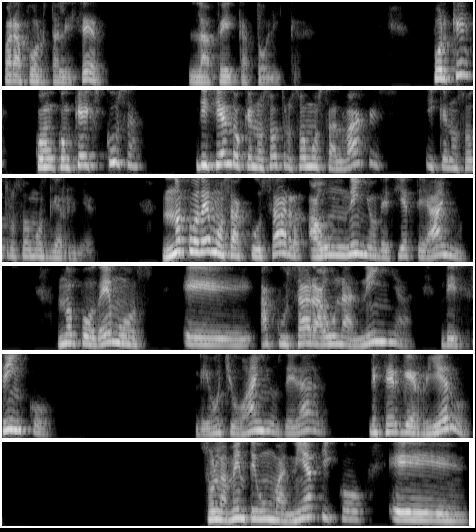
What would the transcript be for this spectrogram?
para fortalecer la fe católica. ¿Por qué? ¿Con, ¿Con, qué excusa? Diciendo que nosotros somos salvajes y que nosotros somos guerrilleros. No podemos acusar a un niño de siete años, no podemos eh, acusar a una niña de cinco, de ocho años de edad, de ser guerrero. Solamente un maniático eh,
